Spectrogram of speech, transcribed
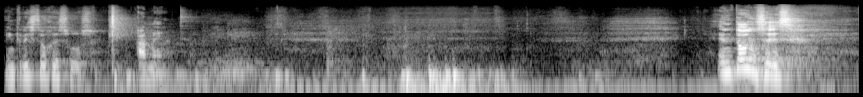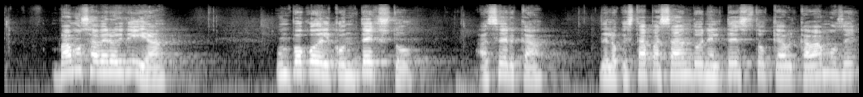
En Cristo Jesús. Amén. Entonces, vamos a ver hoy día un poco del contexto acerca de lo que está pasando en el texto que acabamos de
